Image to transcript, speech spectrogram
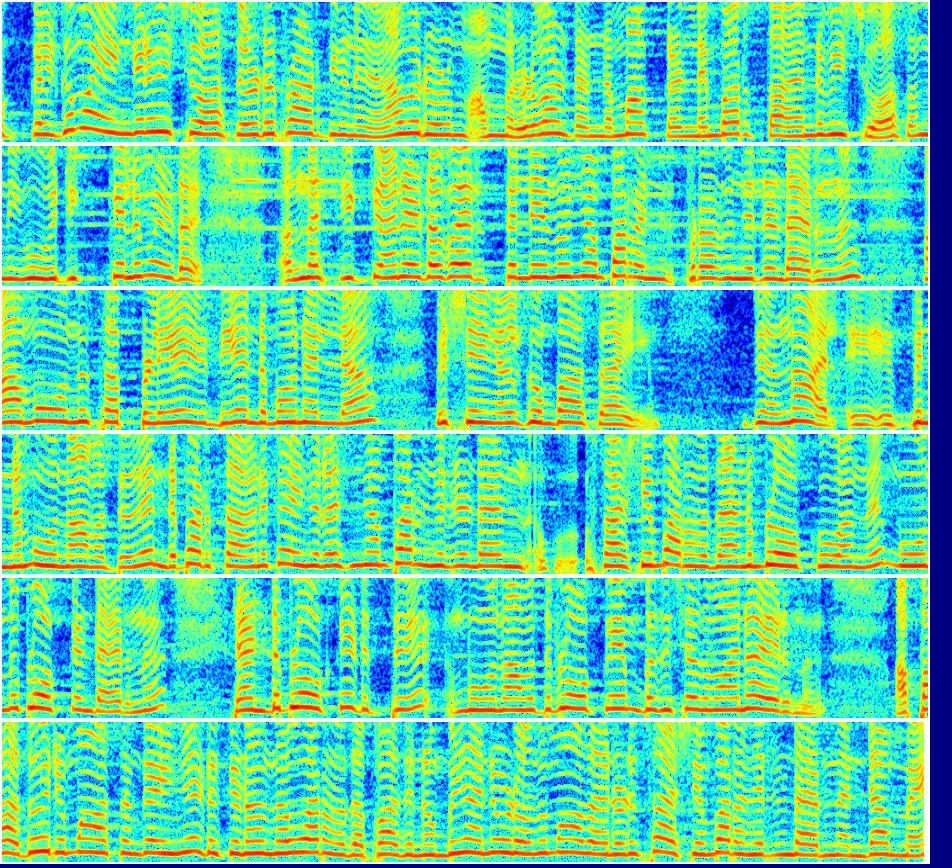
മക്കൾക്ക് ഭയങ്കര വിശ്വാസത്തോടെ പ്രാർത്ഥിക്കണം. ഞാൻ അവരോടും അമ്മരോട് പറഞ്ഞിട്ടുണ്ട് മക്കളുടെയും ഭർത്താവിന്റെ വിശ്വാസം നീ ഒരിക്കലും ഇട നശിക്കാൻ ഇട വരുത്തല്ലേ എന്നും ഞാൻ പറഞ്ഞ് പറഞ്ഞിട്ടുണ്ടായിരുന്നു. ആ മൂന്ന് സപ്ലി എഴുതി എന്റെ മോൻ എല്ലാ വിഷയങ്ങൾക്കും പാസ്സായി. പിന്നെ നാല് പിന്നെ മൂന്നാമത്തേത് എന്റെ ഭർത്താവിന് കഴിഞ്ഞ പ്രാവശ്യം ഞാൻ പറഞ്ഞിട്ടുണ്ടായിരുന്നു സാക്ഷ്യം പറഞ്ഞതാണ് ബ്ലോക്ക് വന്ന് മൂന്ന് ബ്ലോക്ക് ഉണ്ടായിരുന്നു. രണ്ട് ബ്ലോക്ക് എടുത്ത് മൂന്നാമത്തെ ബ്ലോക്ക് എൺപത് ശതമാനമായിരുന്നു അപ്പോൾ അത് ഒരു മാസം കഴിഞ്ഞ് എടുക്കണമെന്ന് പറഞ്ഞത്. അപ്പോൾ അതിനു മുമ്പ് ഞാൻ ഇവിടെ വന്ന് മാതാവിനോട് സാക്ഷ്യം പറഞ്ഞിട്ടുണ്ടായിരുന്നു എന്റെ അമ്മ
